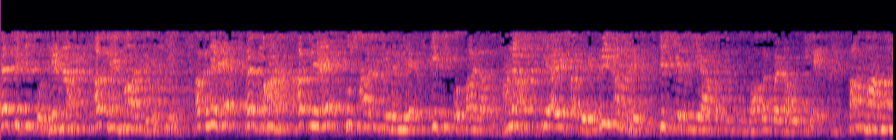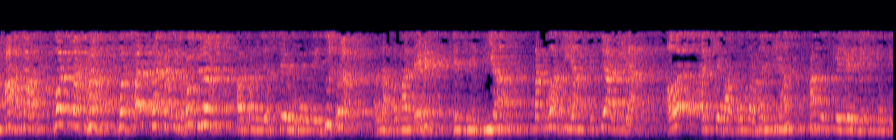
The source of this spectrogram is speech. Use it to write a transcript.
کسی کو دینا، اپنے مال کے ذریعے، اپنے مال، اپنے خوشحالی کے ذریعے کسی کو فائدہ پہنچانا۔ یہ ایسا بہترین عمل ہے جس کے ذریعے آپ اپنی محبت پیدا ہوتی ہے۔ وہ سچ کا حسن اپن دوسرا اللہ فرماتے ہیں، جس نے دیا تقوا کیا، اختیار کیا، اور اچھے باتوں پر عمل کیا، ہم اس کے لیے نیتوں کے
